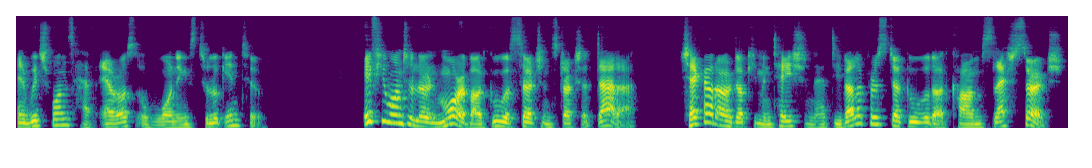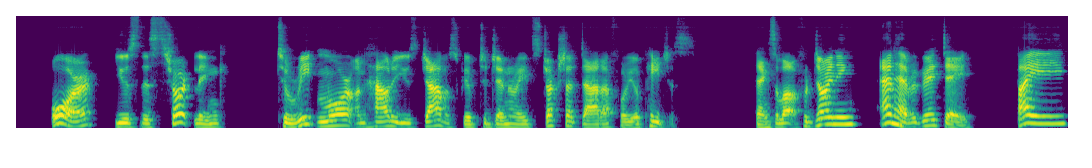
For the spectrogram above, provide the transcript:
and which ones have errors or warnings to look into. If you want to learn more about Google Search and structured data, check out our documentation at developers.google.com/search or use this short link to read more on how to use JavaScript to generate structured data for your pages. Thanks a lot for joining and have a great day. Bye!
